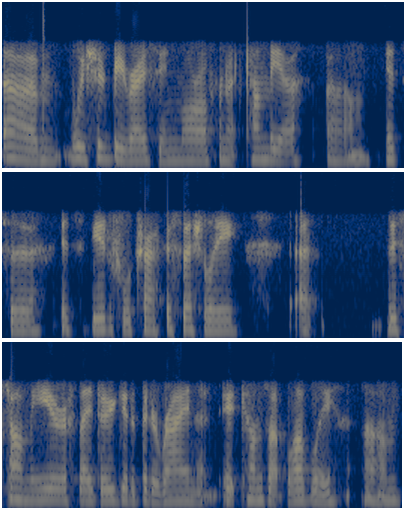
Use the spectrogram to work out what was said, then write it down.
um, we should be racing more often at Cumbia. Um, it's a it's a beautiful track, especially at this time of year. If they do get a bit of rain, it, it comes up lovely. Um,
